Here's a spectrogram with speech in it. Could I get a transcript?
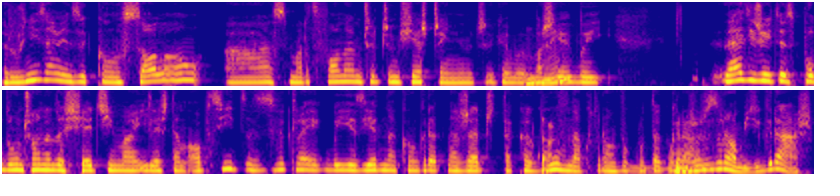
różnica między konsolą a smartfonem, czy czymś jeszcze innym, czy jakby masz mhm. jakby nawet jeżeli to jest podłączone do sieci, ma ileś tam opcji, to zwykle jakby jest jedna konkretna rzecz, taka tak. główna, którą wokół tego Gram. możesz zrobić. Grasz.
